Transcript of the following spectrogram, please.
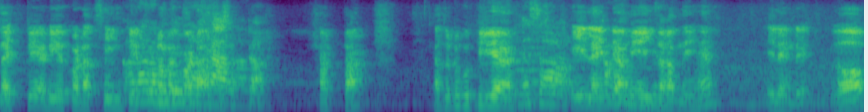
চারটে। এডি কয়টা তিনটে টোটাল হয় কয়টা সাতটা। সাতটা। এতটুকু ক্লিয়ার এই লাইনটা আমি এই জায়গাত নেই হ্যাঁ? এই লাইনটা লগ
